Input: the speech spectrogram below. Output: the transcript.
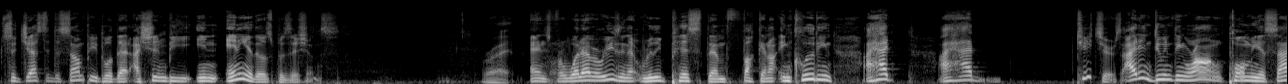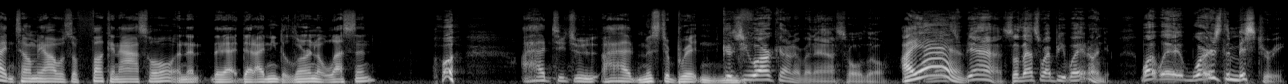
suggested to some people that I shouldn't be in any of those positions. Right. and for whatever reason that really pissed them fucking off including i had i had teachers i didn't do anything wrong pull me aside and tell me i was a fucking asshole and that that, that i need to learn a lesson i had teachers i had mr britton Because you are kind of an asshole, though. i am Yeah, so that's why people hate on you. What? where- Where's the mystery?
